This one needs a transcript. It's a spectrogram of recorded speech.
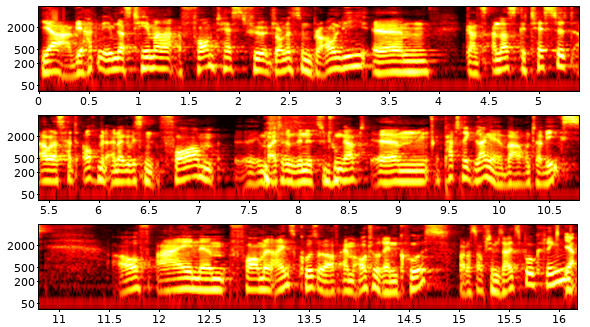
Ja, wir hatten eben das Thema Formtest für Jonathan Brownlee. Ähm, ganz anders getestet, aber das hat auch mit einer gewissen Form äh, im weiteren Sinne zu tun gehabt. Ähm, Patrick Lange war unterwegs auf einem Formel 1 Kurs oder auf einem Autorennkurs. War das auf dem Salzburgring? Ja,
